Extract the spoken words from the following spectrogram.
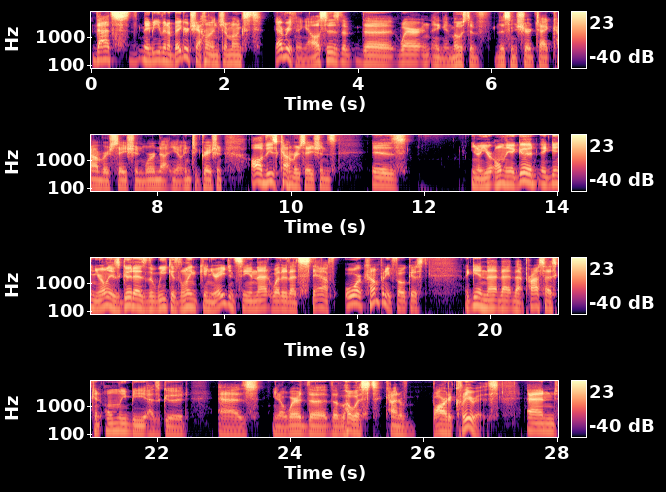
That's maybe even a bigger challenge amongst everything else is the the where and again most of this insurtech conversation we're not you know integration all of these conversations is you know you're only a good again you're only as good as the weakest link in your agency and that whether that's staff or company focused again that that that process can only be as good as you know where the the lowest kind of bar to clear is. And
